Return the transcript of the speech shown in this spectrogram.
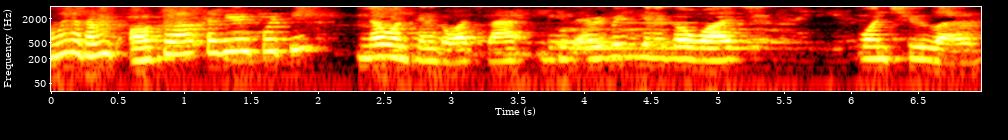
Oh my god, that one's also out February 14th? no one's gonna go watch that because everybody's gonna go watch One True Love.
